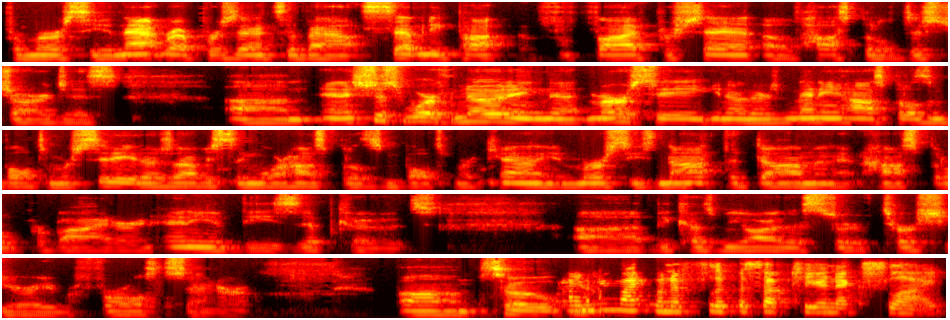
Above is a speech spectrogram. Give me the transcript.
for Mercy, and that represents about 75% of hospital discharges. Um, and it's just worth noting that Mercy, you know, there's many hospitals in Baltimore City. There's obviously more hospitals in Baltimore County, and Mercy's not the dominant hospital provider in any of these zip codes uh, because we are this sort of tertiary referral center. Um, so, and you, might want to flip us up to your next slide.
